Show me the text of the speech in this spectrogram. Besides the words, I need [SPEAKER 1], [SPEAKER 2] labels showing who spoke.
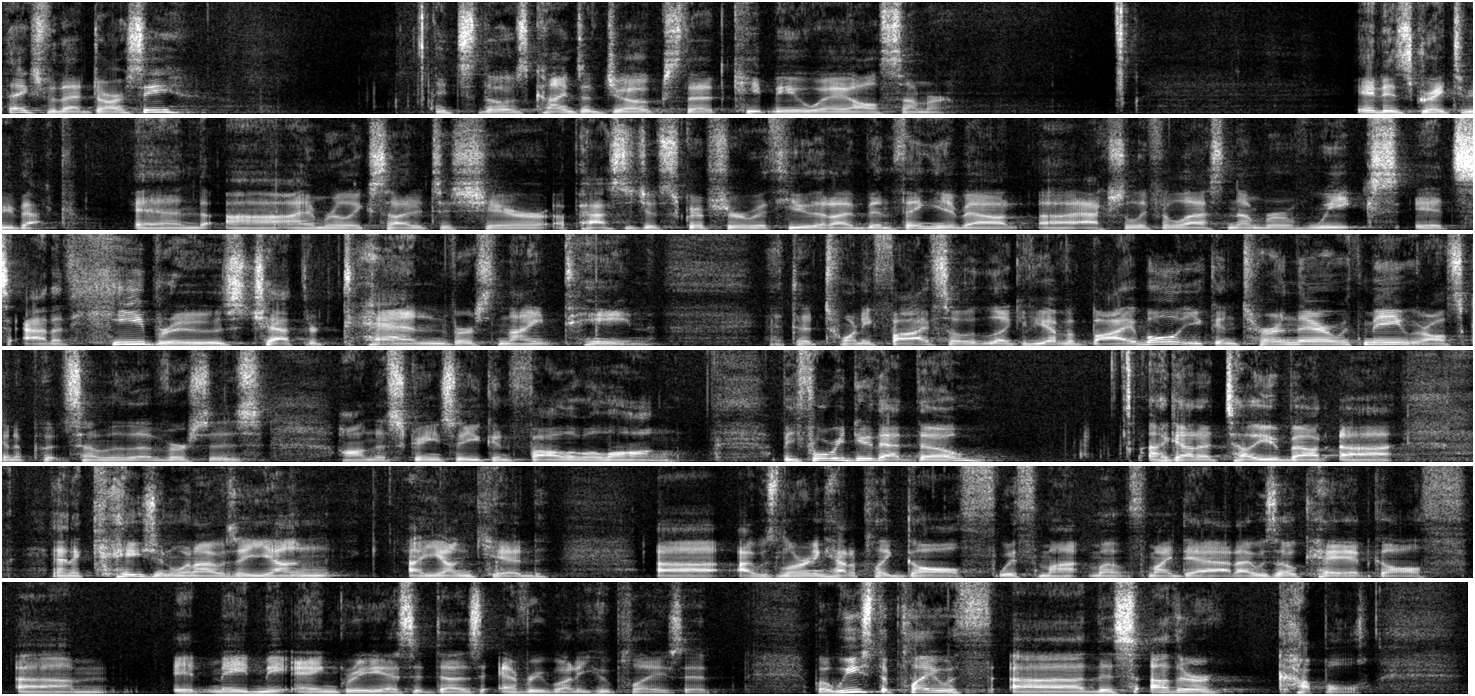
[SPEAKER 1] Thanks for that, Darcy. It's those kinds of jokes that keep me away all summer. It is great to be back, and uh, I'm really excited to share a passage of scripture with you that I've been thinking about uh, actually for the last number of weeks. It's out of Hebrews chapter 10, verse 19 and to 25. So, like, if you have a Bible, you can turn there with me. We're also going to put some of the verses on the screen so you can follow along. Before we do that, though, I got to tell you about uh, an occasion when I was a young a young kid. Uh, I was learning how to play golf with my, my, with my dad. I was okay at golf. Um, it made me angry, as it does everybody who plays it. But we used to play with uh, this other couple,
